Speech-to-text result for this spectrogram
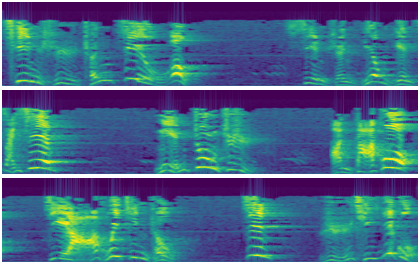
秦时成就。先生有言在先，年终之日，按大哥驾回荆州。今日期已过，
